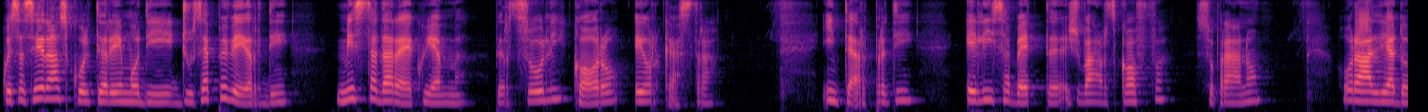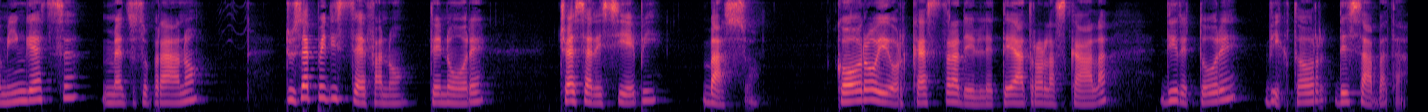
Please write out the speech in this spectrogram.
Questa sera ascolteremo di Giuseppe Verdi Messa da Requiem per soli, coro e orchestra. Interpreti Elisabeth Schwarzkopf, soprano, Oralia Dominguez, mezzosoprano, Giuseppe Di Stefano, tenore, Cesare Siepi, basso. Coro e orchestra del Teatro La Scala, direttore Victor De Sabata.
